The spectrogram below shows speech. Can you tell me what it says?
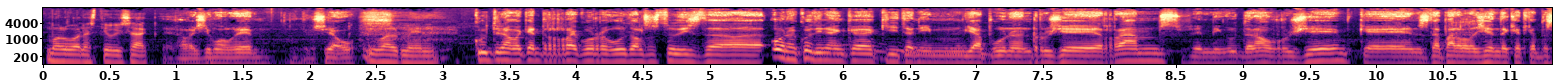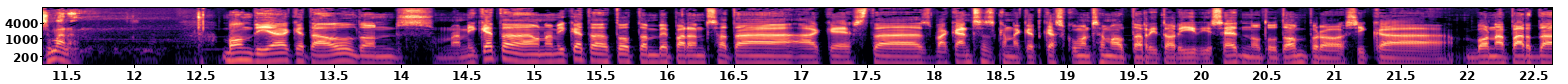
Molt bon estiu, Isaac. Que vagi molt bé. Adéu-siau. Igualment. Continuem aquest recorregut als estudis de Ona Codinenca. Aquí tenim ja a punt en Roger Rams. Benvingut de nou, Roger. Què ens depara l'agenda aquest cap de setmana? Bon dia, què tal? Doncs una miqueta, una miqueta tot també per encetar aquestes vacances, que en aquest cas comencem al territori 17, no tothom, però sí que bona part de,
